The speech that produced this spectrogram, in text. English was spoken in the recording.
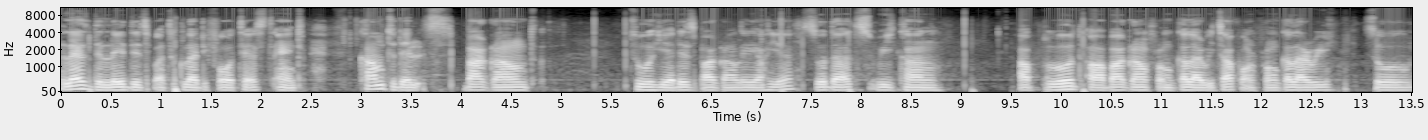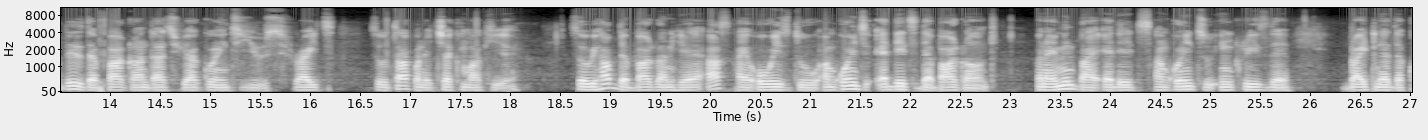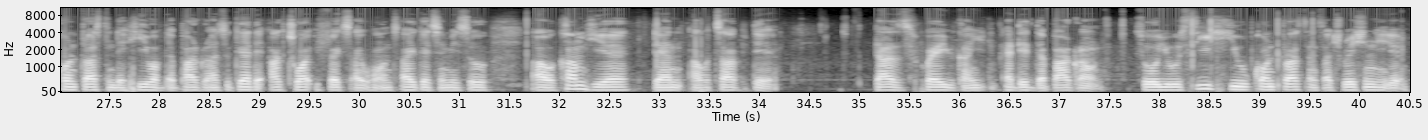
let's delete this particular default test and come to the background tool here this background layer here so that we can upload our background from gallery tap on from gallery. So this is the background that we are going to use right? So tap on the check mark here. So we have the background here. As i always do i'm going to edit the background. When i mean by edit i'm going to increase the brightness the contrast and the hue of the background to get the actual effects i want. Are you getting me? So i'll come here then i'll tap there. That's where you can edit the background. So you will see hue contrast and saturation here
